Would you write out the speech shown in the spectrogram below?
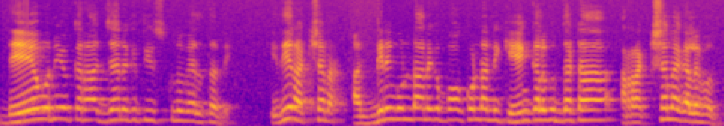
దేవుని యొక్క రాజ్యానికి తీసుకుని వెళ్తుంది. ఇది రక్షణ. అగ్నిగుండానికి పోకుండా నీకేం కలుగుద్దట? రక్షణ కలుగుద్ది.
